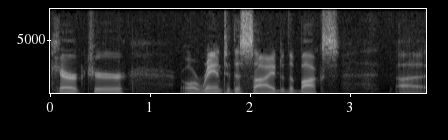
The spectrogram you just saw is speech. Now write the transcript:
character or ran to the side of the box uh,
